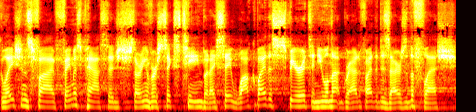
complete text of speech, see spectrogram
Galatians 5, famous passage, starting in verse 16. But I say, walk by the Spirit, and you will not gratify the desires of the flesh.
